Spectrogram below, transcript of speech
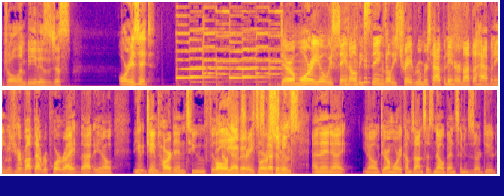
Joel Embiid is just Or is it? Daryl Morey always saying all these things, all these trade rumors happening or not the happening. Did you hear about that report, right? That you know, the James Harden to Philadelphia Oh, yeah, that trade Simmons? and then uh, you know Daryl Morey comes out and says, "No, Ben Simmons is our dude."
